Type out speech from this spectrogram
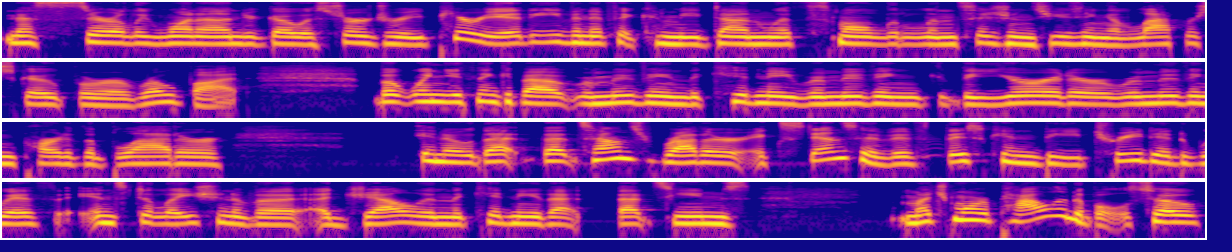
necessarily want to undergo a surgery. Period, even if it can be done with small little incisions using a laparoscope or a robot. But when you think about removing the kidney, removing the ureter, removing part of the bladder, you know that that sounds rather extensive if this can be treated with instillation of a, a gel in the kidney that that seems much more palatable. So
